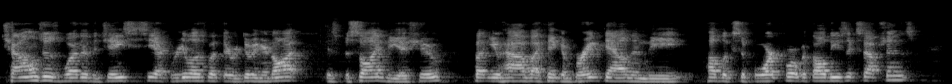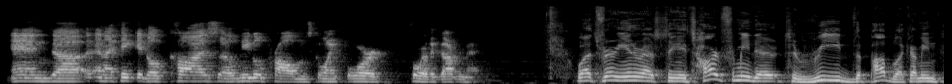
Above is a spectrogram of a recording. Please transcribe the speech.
challenges, whether the JCCF realized what they were doing or not is beside the issue. But you have, I think, a breakdown in the public support for it with all these exceptions, and uh, and I think it'll cause uh, legal problems going forward for the government. Well, it's very interesting. It's hard for me to, to read the public. I mean,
